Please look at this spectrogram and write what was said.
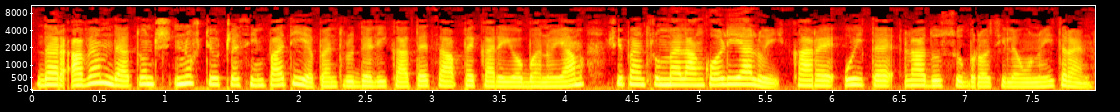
dar aveam de atunci nu știu ce simpatie pentru delicateța pe care i-o bănuiam și pentru melancolia lui, care, uite, l-a dus sub roțile unui tren.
